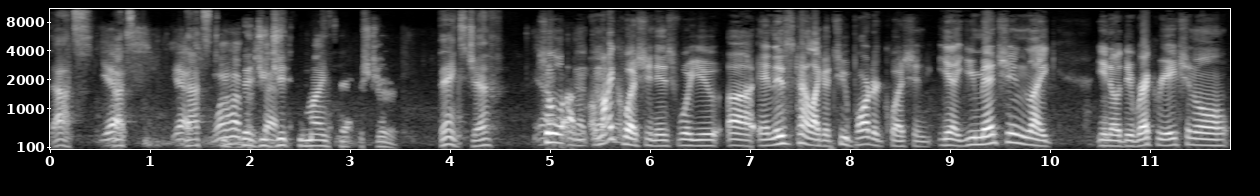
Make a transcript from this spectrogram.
That's Yes, yes, that's the hundred percent. jujitsu mindset for sure. Thanks, Geoff. so um, my question is for you, uh, and this is kind of like a two-parter question. Yeah, you mentioned like you know the recreational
